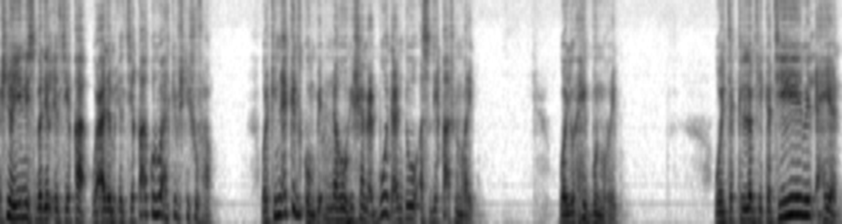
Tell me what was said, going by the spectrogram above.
شنو هي النسبة ديال الالتقاء وعدم الالتقاء؟ كل واحد كيفاش كيشوفها. ولكن نأكد لكم بأنه هشام عبود عنده أصدقاء في المغرب. ويحب المغرب. ويتكلم في كثير من الأحيان.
